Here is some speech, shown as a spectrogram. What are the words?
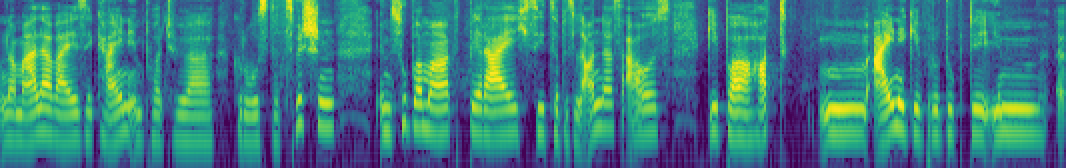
normalerweise kein Importeur groß dazwischen. Im Supermarktbereich sieht es ein bisschen anders aus. GEPA hat mh, hm, einige Produkte im äh,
